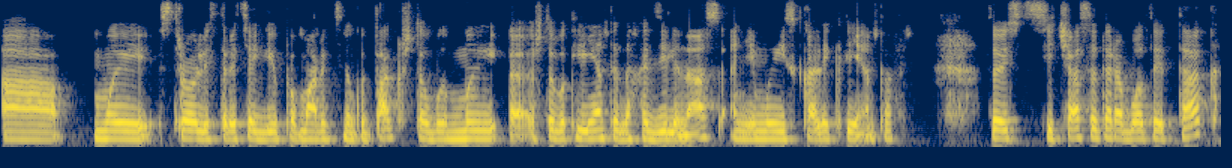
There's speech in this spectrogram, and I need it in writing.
мы строили стратегию по маркетингу так, чтобы, мы, э, чтобы клиенты находили нас, а не мы искали клиентов. То есть сейчас это работает так,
